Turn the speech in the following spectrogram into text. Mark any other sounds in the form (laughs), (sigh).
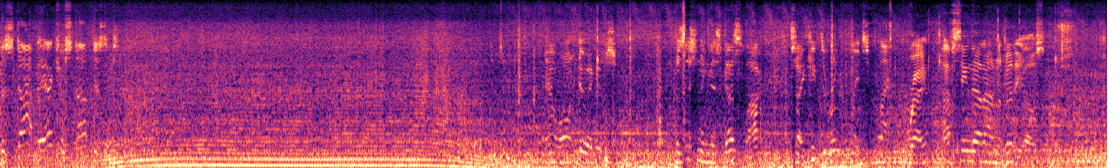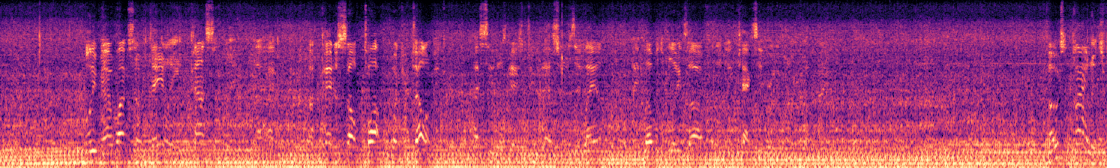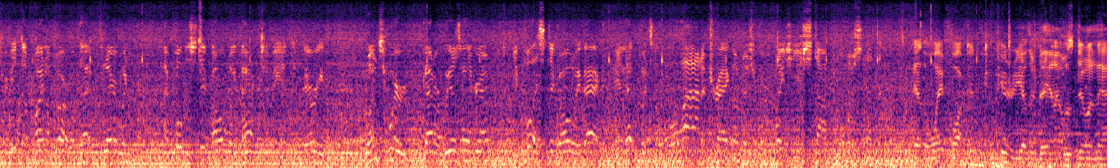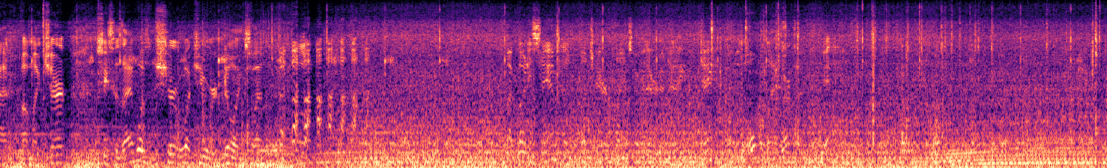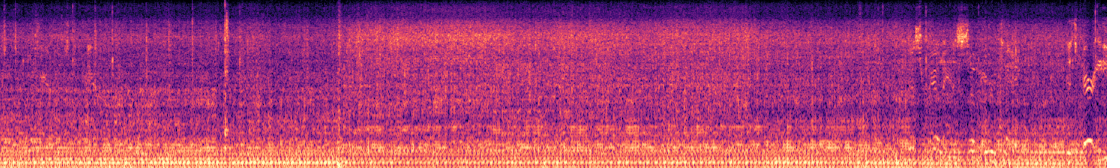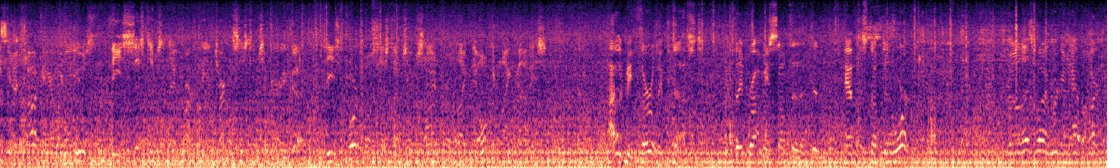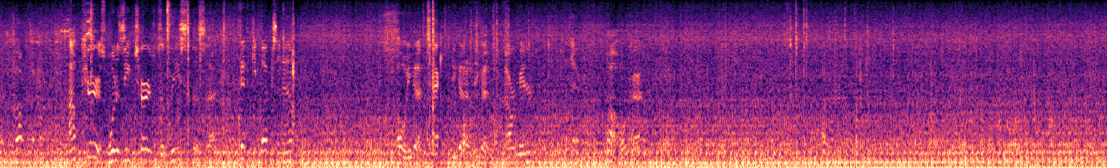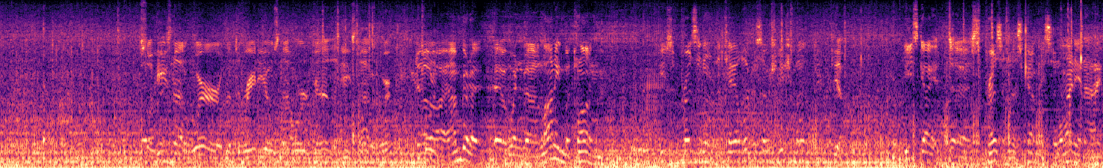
The stop, the actual stop distance. Now what I'm doing is positioning this dust lock so I keep the rotor blades flat. Right. I've seen that on the videos. Believe me, I watch them daily, constantly. I, I'm kind of self-taught from what you're telling me. I see those guys do that. As soon as they land, they level the blades off and then they taxi rotor when they're up. Pilots forget the final part of that flare when I pull the stick all the way back to me at the very once we're got our wheels on the ground, you pull that stick all the way back and that puts a lot of drag on this blades and you stop and almost nothing. Yeah, the wife walked in the computer the other day and I was doing that on my chair. She says, I wasn't sure what you were doing, so I (laughs) My buddy Sam has a bunch of airplanes over there today. Old planes, aren't they? Yeah. This really is so irritating. It's very easy to talk here when you use these systems and they work. The internal systems are very good. These portable systems are designed for like the open light guys. I would be thoroughly pissed if they brought me something that did half the stuff didn't work. Well, that's why we're going to have a heart to talk tomorrow. I'm curious, what does he charge to lease this at? 50 bucks an hour. Oh, you got a tech, you got a, you got a power meter? There. Oh, okay. So he's not aware that the radio's not working, and he's not aware. No, I- I'm gonna, uh, when uh, Lonnie McClung, he's the president of the Tailhook Association, by the way. Yeah. He's got, uh, is the president of this company, so Lonnie and I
